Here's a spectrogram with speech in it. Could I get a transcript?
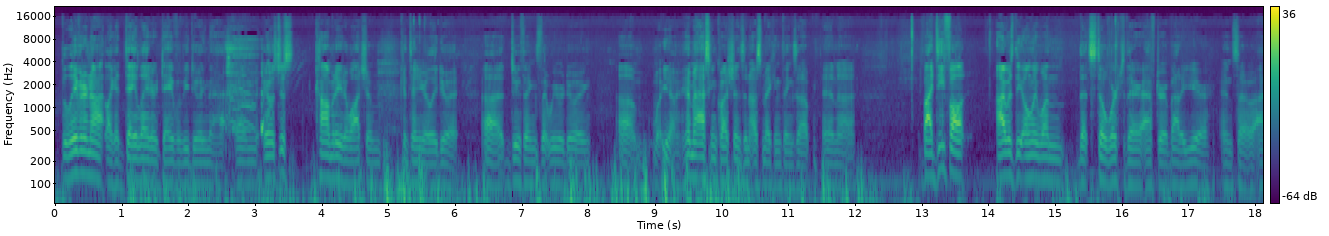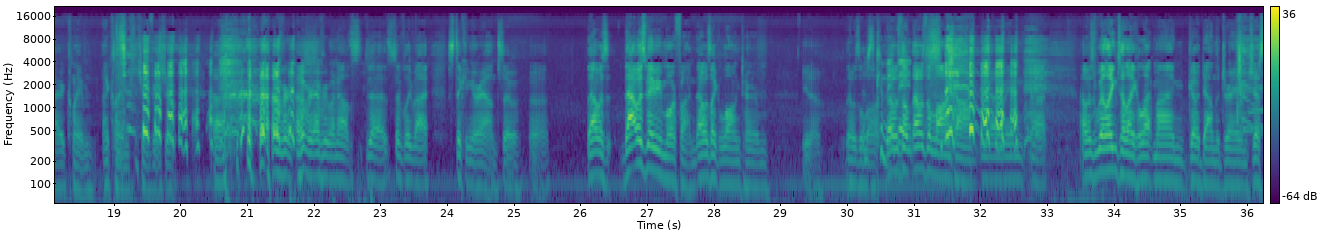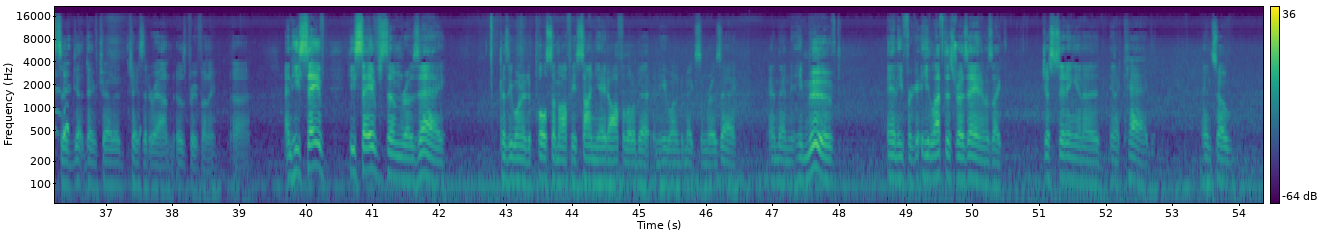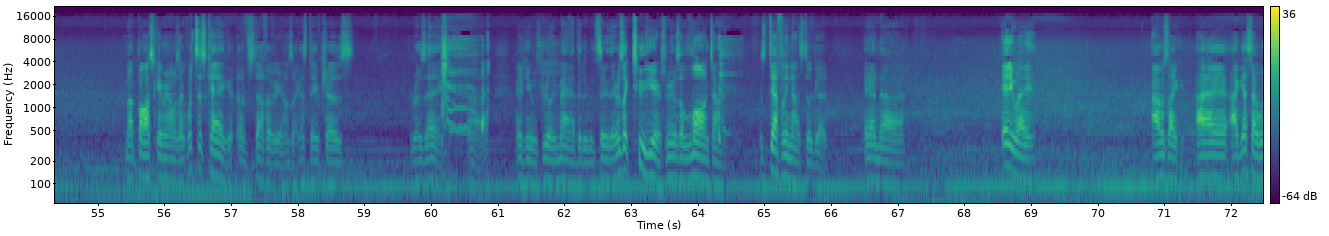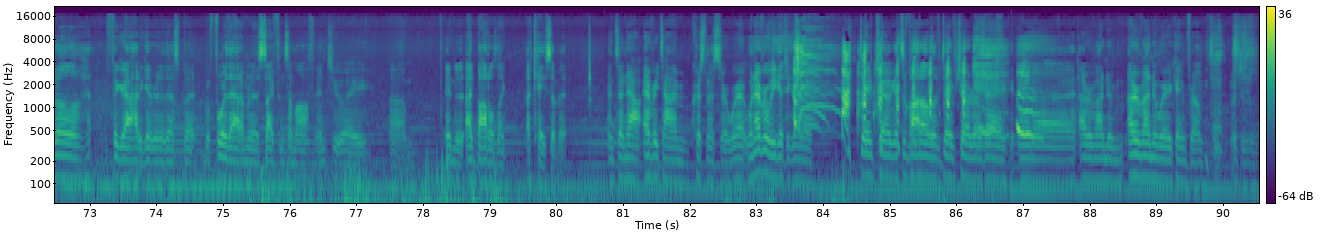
believe it or not, like a day later, Dave would be doing that. And it was just comedy to watch him continually do it uh, do things that we were doing. Um, you know, him asking questions and us making things up. And uh, by default, I was the only one that still worked there after about a year, and so I claim I claimed championship uh, over over everyone else uh, simply by sticking around. So uh, that was that was maybe more fun. That was like long term, you know. That was a long. That was the, that was a long time. You know what I mean? I was willing to like let mine go down the drain just to get Dave Cho to chase it around. It was pretty funny. Uh, and he saved he saved some rosé because he wanted to pull some off. He saignéed off a little bit, and he wanted to make some rosé. And then he moved, and he forget he left this rosé, and it was like just sitting in a in a keg. And so my boss came around and was like, "What's this keg of stuff over here?" I was like, "That's Dave Cho's rosé," uh, and he was really mad that it had been sitting there. It was like two years. I mean, it was a long time. It was definitely not still good. And uh, anyway, I was like, I I guess I will figure out how to get rid of this, but before that, I'm going to siphon some off into a um, into I bottled like a case of it, and so now every time Christmas or where whenever we get together. Dave Cho gets a bottle of Dave Cho rosé, and uh, I remind him. I remind him where he came from, which is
